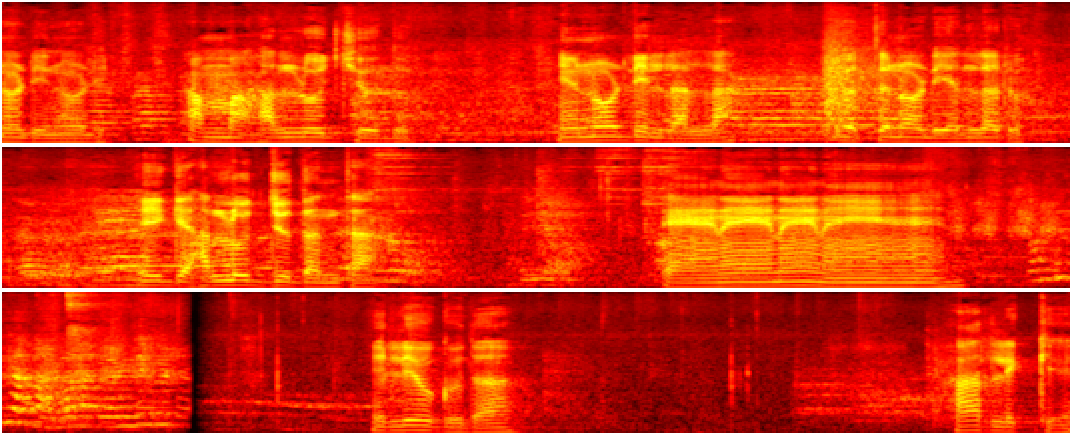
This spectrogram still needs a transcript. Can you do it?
ನೋಡಿ ನೋಡಿ. ಅಮ್ಮ ಹಲ್ಲು ಉಜ್ಜುವುದು. ನೀವು ನೋಡಿಲ್ಲಲ್ಲ ಇವತ್ತು ನೋಡಿ ಎಲ್ಲರೂ. ಹೀಗೆ ಹಲ್ಲು ಉಜ್ಜುದಂತ ಟೇಣೇಣೇಣೇ. ಎಲ್ಲಿ ಹೋಗುದಾ? ಹಾರ್ಲಿಕ್ಕೆ.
